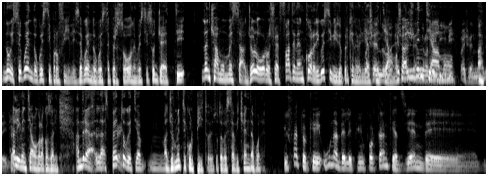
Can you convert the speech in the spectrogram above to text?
noi seguendo questi profili, seguendo queste persone, questi soggetti, lanciamo un messaggio a loro, cioè fatene ancora di questi video perché noi li aspettiamo, cioè alimentiamo, dei vivi, facendolo Eh, dei alimentiamo quella cosa lì. Andrea, l'aspetto sì. che ti ha mh, maggiormente colpito di tutta questa vicenda qual è? Il fatto che una delle più importanti aziende di,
